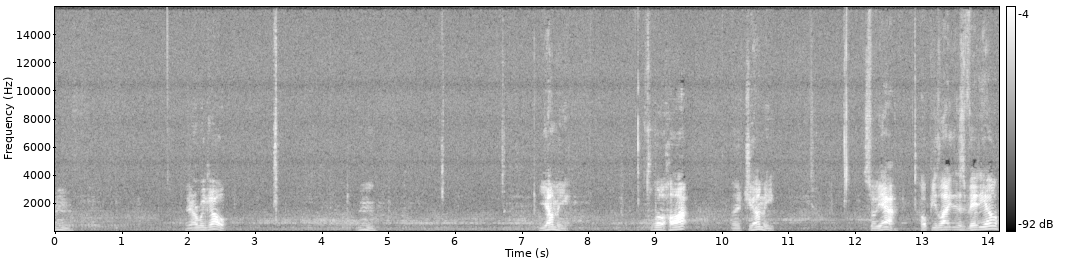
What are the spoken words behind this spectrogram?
Mm. There we go. Mm. Yummy. It's a little hot, but it's yummy. So yeah, hope you like this video.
